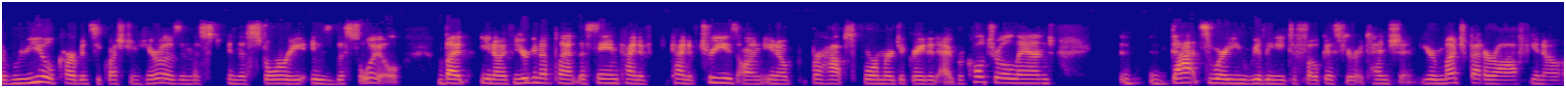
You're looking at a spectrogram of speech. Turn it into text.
The real carbon sequestering heroes in this in this story is the soil but you know if you're going to plant the same kind of kind of trees on you know perhaps former degraded agricultural land that's where you really need to focus your attention. You're much better off you know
